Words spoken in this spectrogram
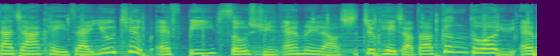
大家可以在 YouTube、FB 搜寻 Emily 老师，就可以找到更多与 Em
